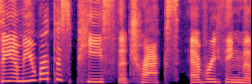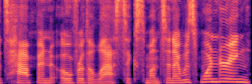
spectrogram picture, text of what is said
Sam, you read this piece that tracks everything that's happened over the last six months, and I was wondering,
